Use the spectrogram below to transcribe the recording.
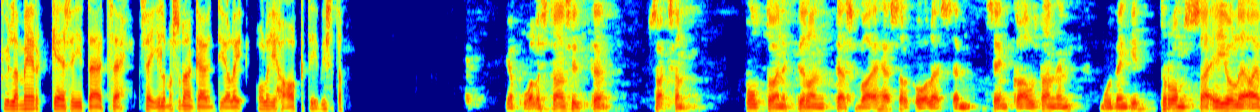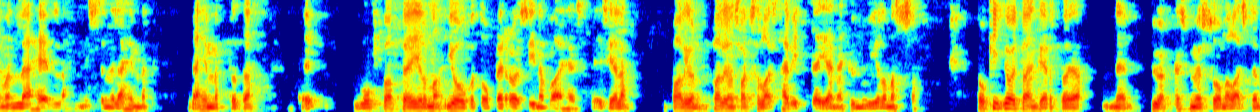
kyllä merkkejä siitä, että se, se ilmasodan käynti oli, oli ihan aktiivista. Ja puolestaan sitten Saksan polttoainetilanne tässä vaiheessa alkoi olla sen, sen kaltainen. Muutenkin Tromssa ei ole aivan lähellä, missä ne lähimmät, lähimmät tota, Luftwaffe-ilmajoukot operoi siinä vaiheessa. Ei siellä paljon, paljon saksalaishävittäjiä näkynyt ilmassa. Toki joitain kertoja ne hyökkäsi myös suomalaisten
